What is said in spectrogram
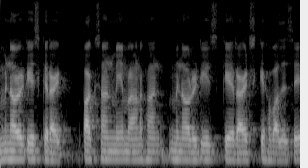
मिनॉरिटीज़ के राइट पाकिस्तान में इमरान खान मिनॉरिटीज़ के राइट्स के हवाले से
